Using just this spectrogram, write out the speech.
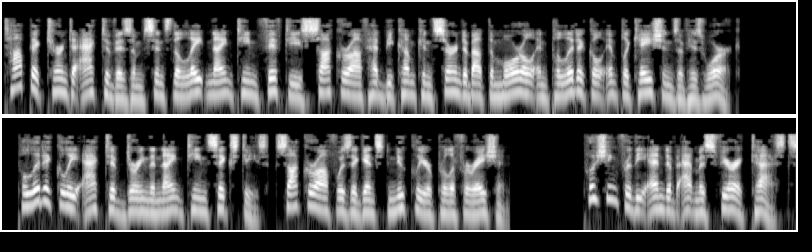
Topic turn to activism Since the late 1950s Sakharov had become concerned about the moral and political implications of his work. Politically active during the 1960s, Sakharov was against nuclear proliferation. Pushing for the end of atmospheric tests,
